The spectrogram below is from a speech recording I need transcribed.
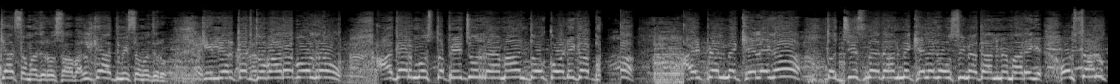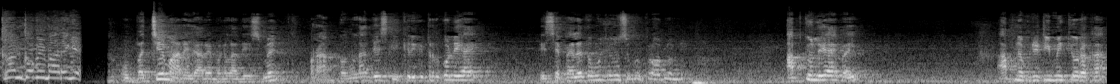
क्या समझ रहे हो साहब? हल्के आदमी समझ रहे हो। क्लियर कट दोबारा बोल रहा हूँ। अगर मुस्तफिजुर रहमान दो कौड़ी का भट्टा आईपीएल में खेलेगा तो जिस मैदान में खेलेगा उसी मैदान में मारेंगे और शाहरुख खान को भी मारेंगे। वो बच्चे मारे जा रहे हैं बांग्लादेश में और आप बांग्लादेश के क्रिकेटर को ले आए इससे पहले तो मुझे उससे कोई प्रॉब्लम नहीं आप क्यों ले आए भाई आपने अपनी टीम में क्यों रखा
